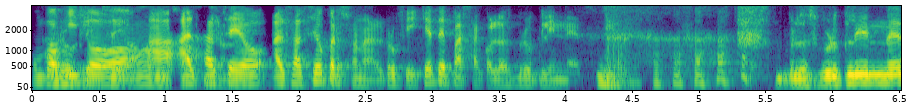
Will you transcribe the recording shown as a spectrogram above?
un A Brooklyn, poquito sí, vamos a- a- al, salseo, al salseo personal. Rufi, ¿qué te pasa con los Brooklyn Nets? Los Brooklyn Nets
